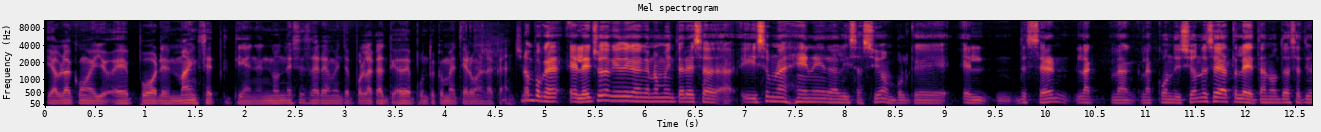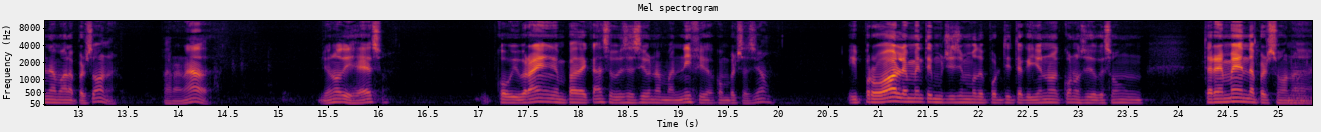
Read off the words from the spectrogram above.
y hablar con ellos es por el mindset que tienen, no necesariamente por la cantidad de puntos que metieron en la cancha. No, porque el hecho de que yo diga que no me interesa, hice una generalización, porque el de ser la, la- la condición de ser atleta no te hace ti una mala persona. Para nada. Yo no dije eso. Kobe Bryant en paz de cáncer hubiese sido una magnífica conversación. Y probablemente hay muchísimos deportistas que yo no he conocido que son tremendas personas,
